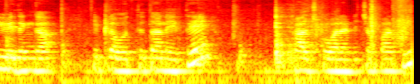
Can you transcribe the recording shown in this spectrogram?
ఈ విధంగా ఇట్లా ఒత్తుతానైతే కాల్చుకోవాలండి చపాతి.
